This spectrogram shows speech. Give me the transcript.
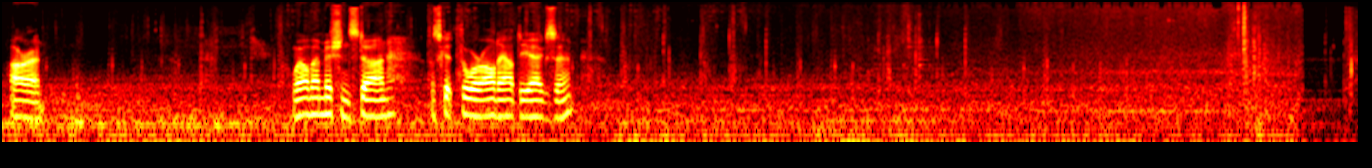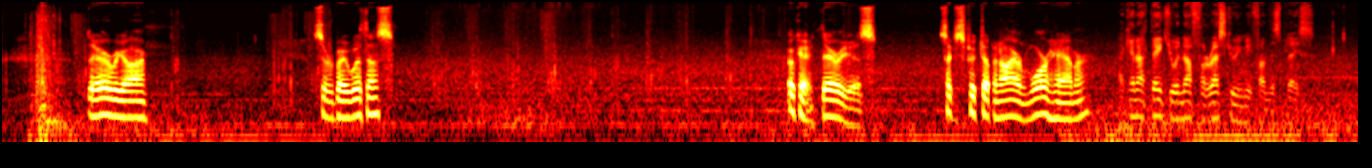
Alright. Well, my mission's done. Let's get Thorald out the exit. There we are. Is everybody with us? Okay, there he is. Looks like he's picked up an iron warhammer. I cannot thank you enough for rescuing me from this place.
